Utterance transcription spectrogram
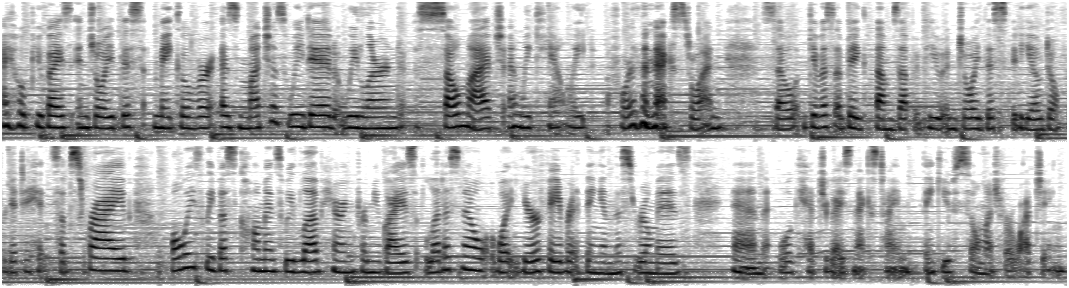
I hope you guys enjoyed this makeover as much as we did. We learned so much and we can't wait for the next one. So give us a big thumbs up if you enjoyed this video. Don't forget to hit subscribe. Always leave us comments. We love hearing from you guys. Let us know what your favorite thing in this room is and we'll catch you guys next time. Thank you so much for watching.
